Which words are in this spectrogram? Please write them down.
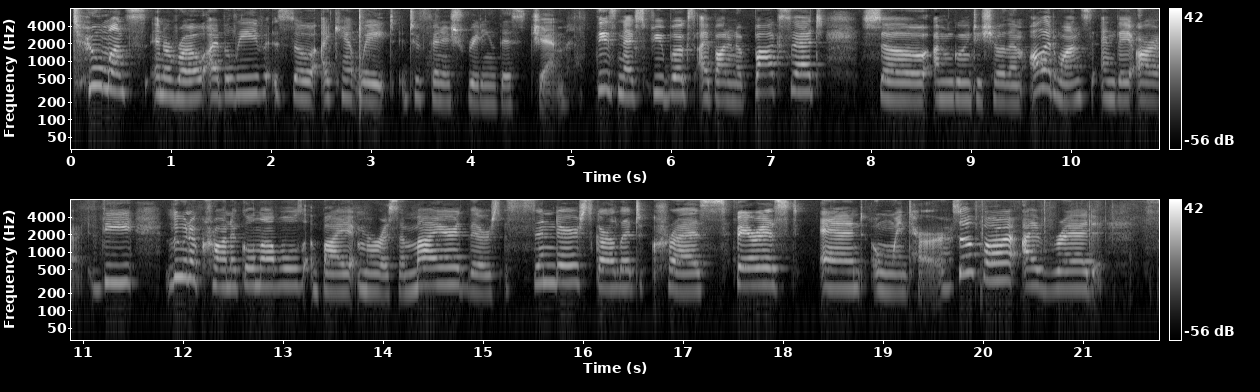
two months in a row, I believe, so I can't wait to finish reading this gem. These next few books I bought in a box set, so I'm going to show them all at once, and they are the Lunar Chronicle novels by Marissa Meyer. There's Cinder, Scarlet, Cress, Fairest, and Winter. So far, I've read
